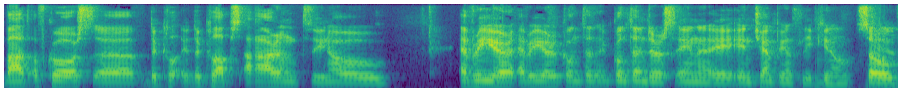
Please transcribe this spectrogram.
But of course, the cl- the clubs aren't, you know, every year every year contenders in uh, in Champions League you know mm. so yeah.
